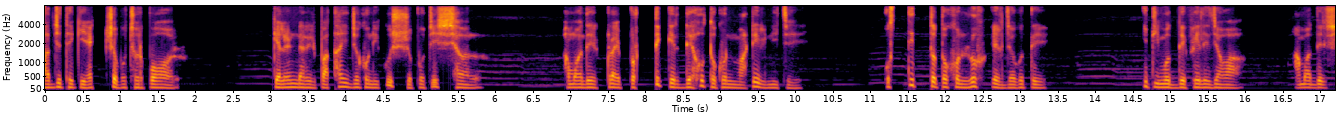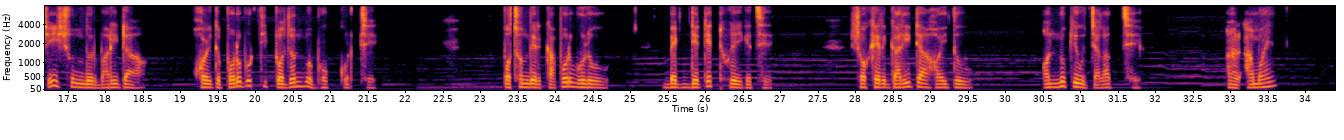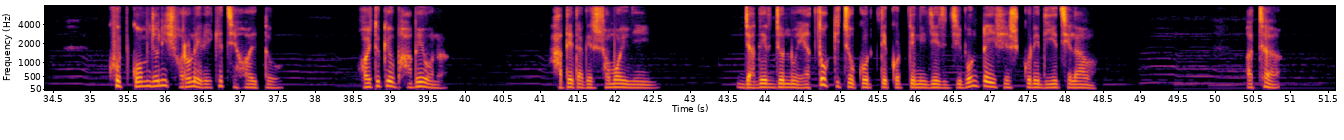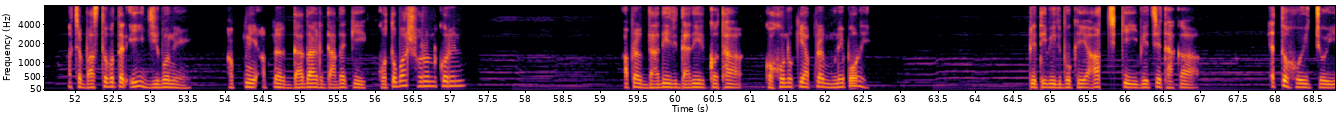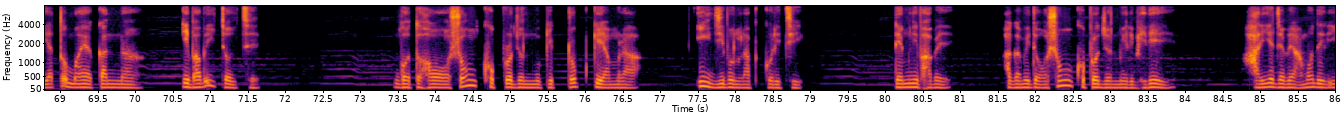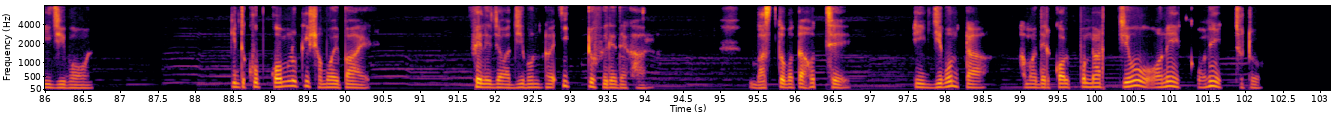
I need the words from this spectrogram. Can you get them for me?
আজ থেকে একশো বছর পর ক্যালেন্ডারের পাথায় যখন একুশশো পঁচিশ সাল, আমাদের প্রায় প্রত্যেকের দেহ তখন মাটির নিচে, অস্তিত্ব তখন রুহের জগতে, ইতিমধ্যে ফেলে যাওয়া আমাদের সেই সুন্দর বাড়িটা হয়তো পরবর্তী প্রজন্ম ভোগ করছে। পছন্দের কাপড়গুলো ব্যাকডেটেড হয়ে গেছে। শখের গাড়িটা হয়তো অন্য কেউ চালাচ্ছে। আর আমায় খুব কমজনই স্মরণে রেখেছে হয়তো। হয়তো কেউ ভাবেও না। হাতে তাদের সময় নেই। যাদের জন্য এত কিছু করতে করতে নিজের জীবনটাই শেষ করে দিয়েছিলাম। আচ্ছা আচ্ছা বাস্তবতার এই জীবনে আপনি আপনার দাদার দাদাকে কতবার স্মরণ করেন? আপনার দাদির দাদির কথা কখনো কি আপনার মনে পড়ে? পৃথিবীর বুকে আজকেই বেঁচে থাকা, এত হইচই, এত মায়া কান্না এভাবেই চলছে। গত হওয়া অসংখ্য প্রজন্মকে টপকে আমরা এই জীবন লাভ করেছি। তেমনিভাবে আগামীতে অসংখ্য প্রজন্মের ভিড়ে হারিয়ে যাবে আমাদের এই জীবন। কিন্তু খুব কম লোকই সময় পায়। ফেলে যাওয়া জীবনটা একটু ফিরে দেখার। বাস্তবতা হচ্ছে, এই জীবনটা আমাদের কল্পনার চেয়েও অনেক অনেক ছোট।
